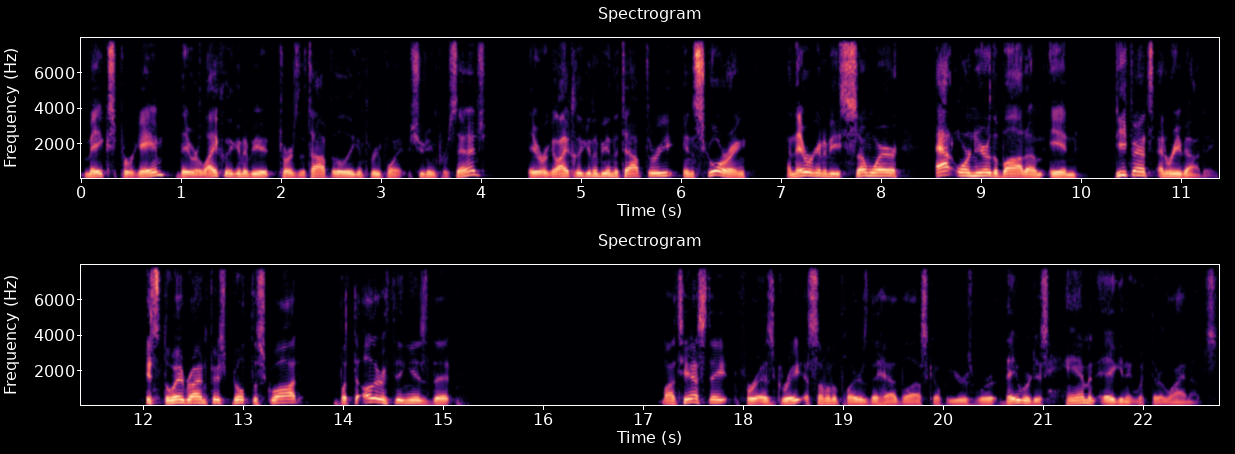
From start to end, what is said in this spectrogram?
makes per game. They were likely going to be towards the top of the league in three point shooting percentage. They were likely going to be in the top three in scoring, and they were going to be somewhere at or near the bottom in defense and rebounding. It's the way Brian Fish built the squad. But the other thing is that Montana State, for as great as some of the players they had the last couple years were, they were just ham and egging it with their lineups.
